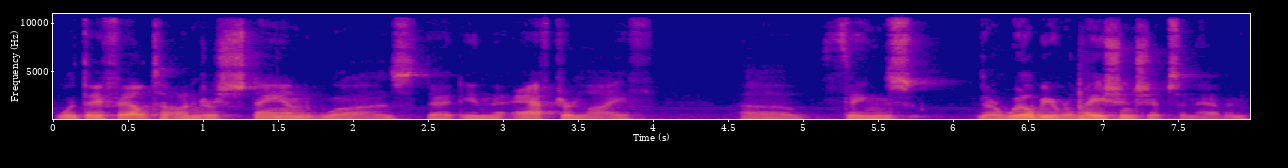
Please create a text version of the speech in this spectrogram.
what they failed to understand was that in the afterlife, uh, things there will be relationships in heaven,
